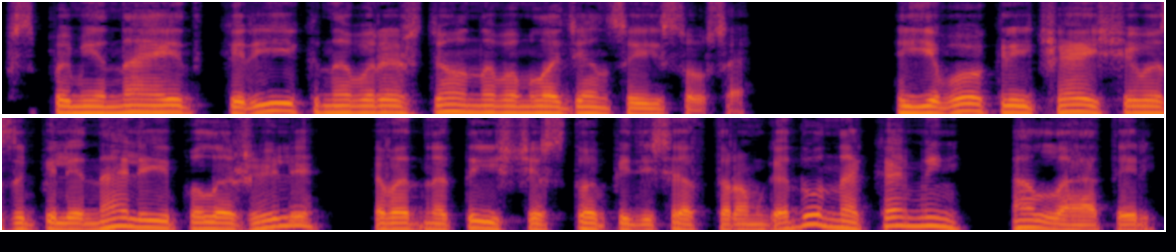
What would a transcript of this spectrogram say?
вспоминает крик новорожденного младенца Иисуса. Его кричащего запеленали и положили в 1152 году на камень Алатырь.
